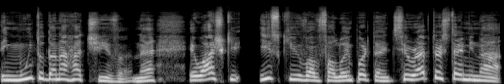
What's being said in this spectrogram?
tem muito da narrativa, né? Eu acho que isso que o Val falou é importante. Se o Raptors terminar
